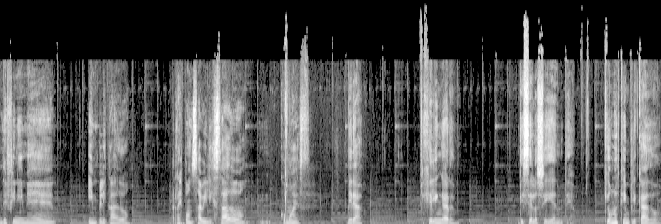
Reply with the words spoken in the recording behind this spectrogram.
Definime implicado responsabilizado, ¿cómo es? Mira, Hellinger dice lo siguiente, que uno esté implicado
